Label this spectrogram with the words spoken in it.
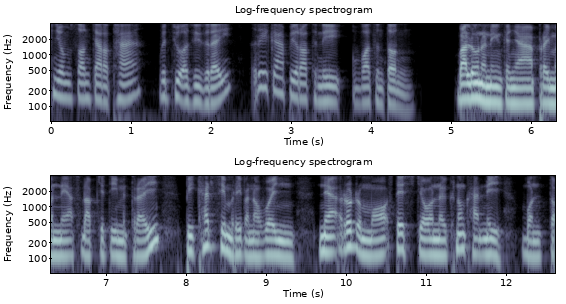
ខ្ញុំសនចាររថាវិទ្យុអេស៊ីសេរីរាយការណ៍ពីរដ្ឋធានីវ៉ាស៊ីនតោនបាទលោកនាងកញ្ញាប្រិមម្នាក់ស្ដាប់ជាទីមេត្រីពីខេត្តសៀមរាបឯណោះវិញ អ្នករត់រមាក់ទេសចរនៅក្នុងខេត្តនេះបន្ត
